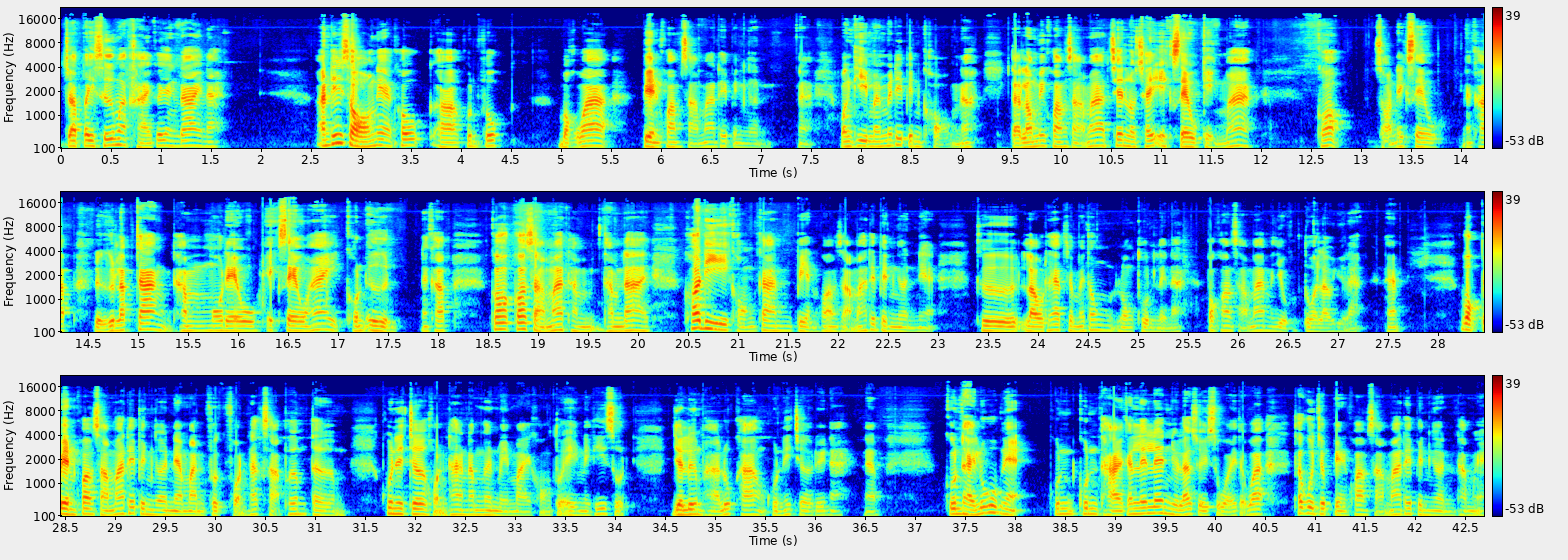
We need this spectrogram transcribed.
จะไปซื้อมาขายก็ยังได้นะ อันที่2เนี่ยเขาคุณฟลุกบอกว่า เปลี่ยนความสามารถให้เป็นเงินนะบางทีมันไม่ได้เป็นของนะ แต่เรามีความสามารถเช่นเราใช้ Excel เก่งมาก ก็สอน Excel นะครับ หรือรับจ้างทำโมเดล Excel ให้คนอื่นนะครับ ก็ก็สามารถทำทำได้ ข้อดีของการเปลี่ยนความสามารถให้เป็นเงินเนี่ย คือเราแทบจะไม่ต้องลงทุนเลยนะ เพราะความสามารถมันอยู่กับตัวเราอยู่แล้วนะบอกเปลี่ยนความสามารถให้เป็นเงินเนี่ยมันฝึกฝนทักษะเพิ่มเติม คุณจะเจอหนทางนำเงินใหม่ ๆ ของตัวเองในที่สุด อย่าลืมหาลูกค้าของคุณให้เจอด้วยนะนะครับ คุณถ่ายรูปเนี่ย คุณคุณถ่ายกันเล่นๆอยู่แล้วสวยๆ แต่ว่าถ้าคุณจะเปลี่ยนความสามารถให้เป็นเงินทำไง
